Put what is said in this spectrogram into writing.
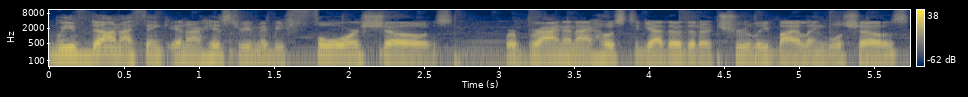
We've done, I think, in our history, maybe four shows where Brian and I host together that are truly bilingual shows,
